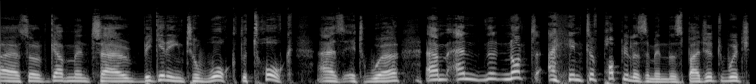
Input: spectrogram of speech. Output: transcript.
uh, sort of government uh, beginning to walk the talk, as it were, um, and not a hint of populism in this budget, which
